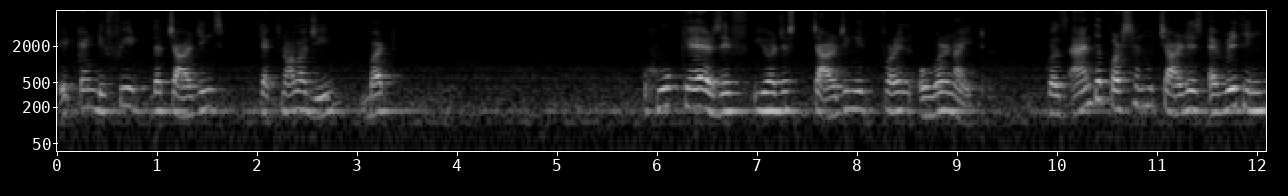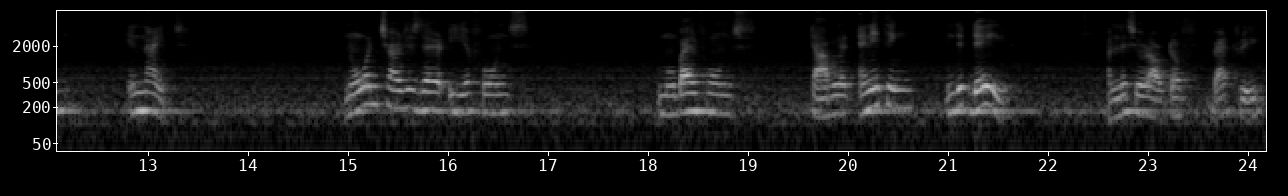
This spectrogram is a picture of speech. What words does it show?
it can defeat the charging technology but who cares if you are just charging it for an overnight? Because i'm the person who charges everything in night. No one charges their earphones mobile phones tablet anything in the day unless you're out of battery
